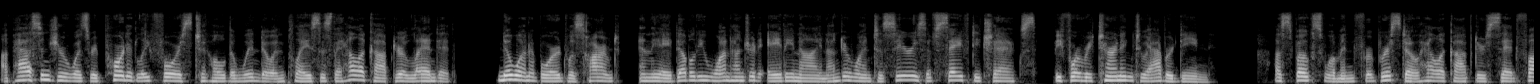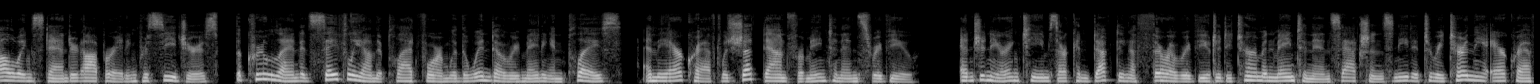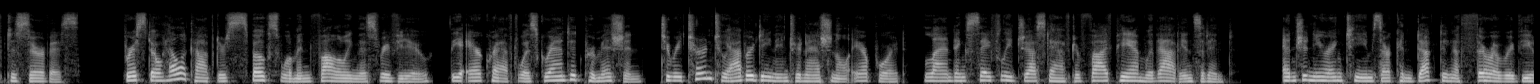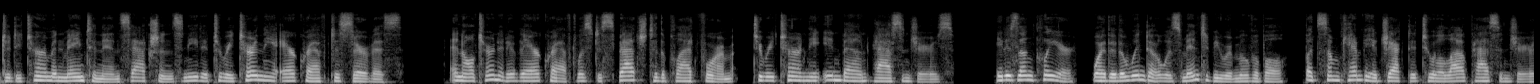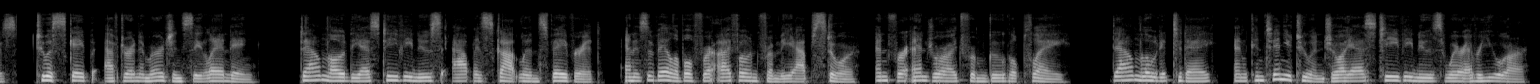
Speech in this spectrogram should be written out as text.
A passenger was reportedly forced to hold the window in place as the helicopter landed. No one aboard was harmed, and the AW189 underwent a series of safety checks before returning to Aberdeen. A spokeswoman for Bristow Helicopters said following standard operating procedures, the crew landed safely on the platform with the window remaining in place, and the aircraft was shut down for maintenance review. Engineering teams are conducting a thorough review to determine maintenance actions needed to return the aircraft to service. Bristow Helicopters spokeswoman following this review, the aircraft was granted permission to return to Aberdeen International Airport, landing safely just after 5 p.m. without incident. Engineering teams are conducting a thorough review to determine maintenance actions needed to return the aircraft to service. An alternative aircraft was dispatched to the platform to return the inbound passengers. It is unclear whether the window was meant to be removable, but some can be ejected to allow passengers to escape after an emergency landing. Download the STV News app as Scotland's favorite and is available for iPhone from the App Store and for Android from Google Play. Download it today and continue to enjoy STV News wherever you are.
